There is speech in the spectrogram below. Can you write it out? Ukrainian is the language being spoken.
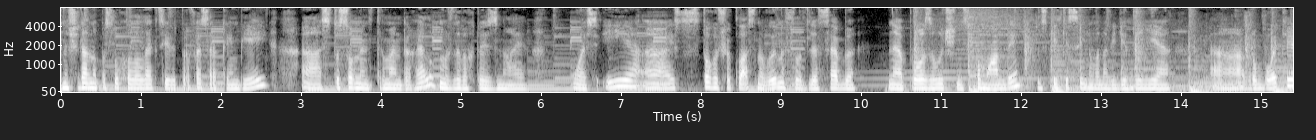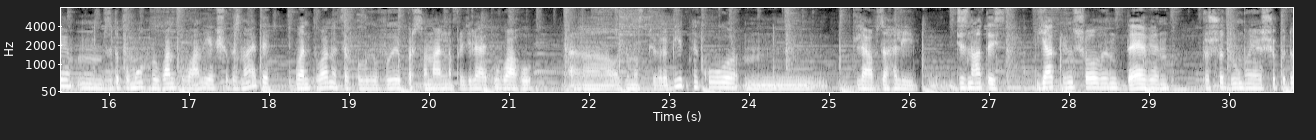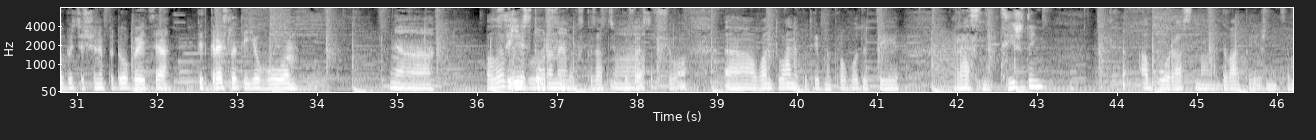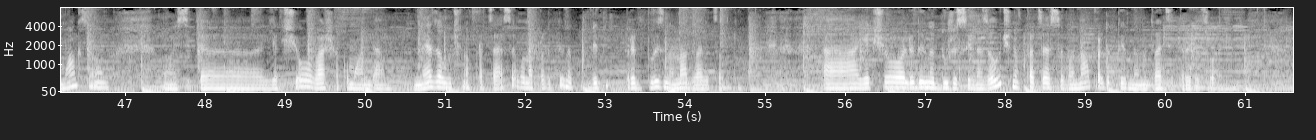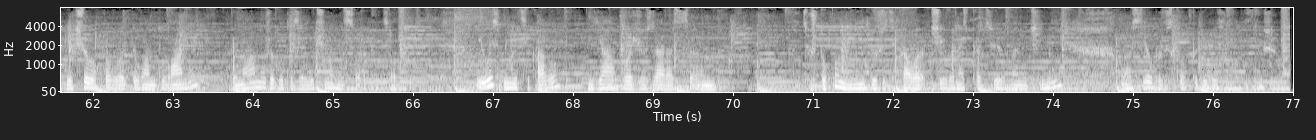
Нещодавно послухала лекцію від професора KMBA а, стосовно інструменту Gallup, можливо, хтось знає. Ось і з того, що класно винесла для себе е, про залученість команди, наскільки сильно вона відіграє в роботі за допомогою one-to-one. Якщо ви знаєте, one-to-one – це коли ви персонально приділяєте увагу одному співробітнику для взагалі дізнатись, як він, що де він про що думає, що подобається, що не подобається, підкреслити його а, Але сильні сторони. як сказав цей професор, що вантуани потрібно проводити раз на тиждень або раз на два тижні це максимум. Ось е, якщо ваша команда не залучена в процеси, вона продуктивна від приблизно на 2%. Якщо людина дуже сильно залучена в процеси, вона продуктивна на 23%. Якщо ви проводите one-to-one, вона може бути залучена на 40%. І ось мені цікаво, я вводжу зараз ем, цю штуку, мені дуже цікаво, чи вона спрацює в мене чи ні. Ось я обов'язково поділюсь пізніше.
